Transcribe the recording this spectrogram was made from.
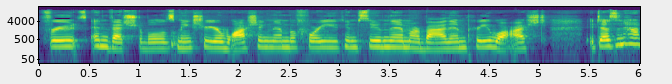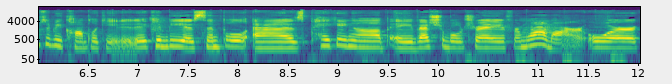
fruits and vegetables. Make sure you're washing them before you consume them or buy them pre washed. It doesn't have to be complicated. It can be as simple as picking up a vegetable tray from Walmart or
